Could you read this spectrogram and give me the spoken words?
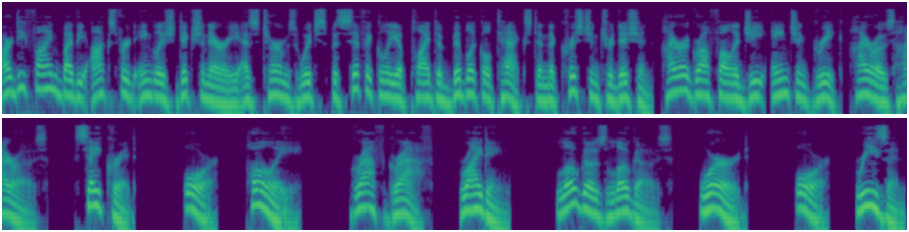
are defined by the Oxford English Dictionary as terms which specifically apply to biblical text and the Christian tradition. Hierographology ancient Greek, hieros hieros, sacred, or holy, graph graph, writing, logos logos, word, or reason.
